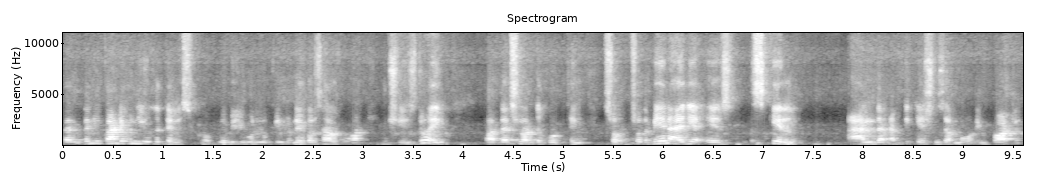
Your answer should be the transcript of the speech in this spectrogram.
then, then you can't even use a telescope. Maybe you will look into neighbor's house what she is doing, but that's not the good thing. So, so the main idea is the skill and the applications are more important.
